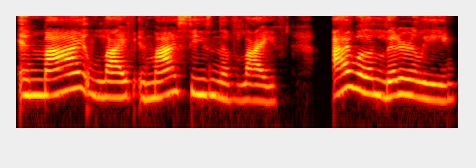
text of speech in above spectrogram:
in my life, in my season of life, I will literally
